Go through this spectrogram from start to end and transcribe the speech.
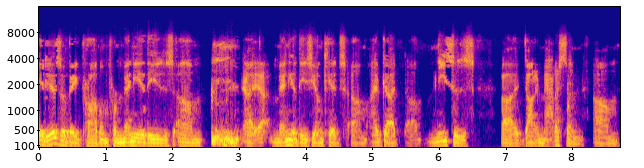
It is a big problem for many of these um, uh, many of these young kids. Um, I've got um, nieces uh, down in Madison, um,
